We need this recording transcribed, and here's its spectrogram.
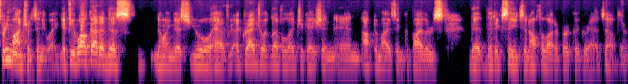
three mantras anyway. If you walk out of this knowing this, you will have a graduate level education in optimizing compilers that, that exceeds an awful lot of Berkeley grads out there.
